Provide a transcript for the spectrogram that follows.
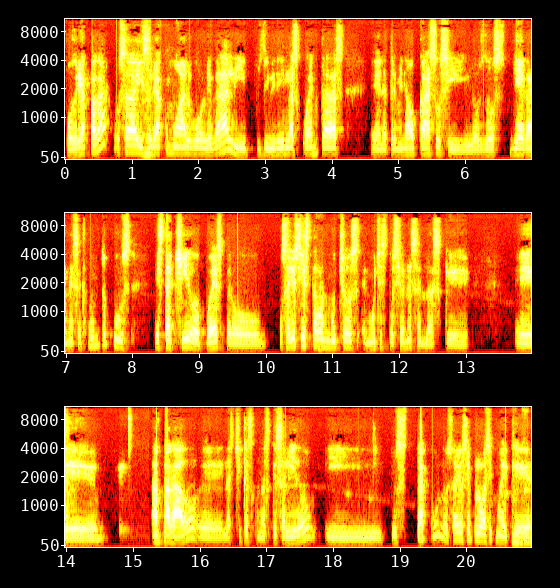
podría pagar, o sea, y sería como algo legal y pues dividir las cuentas en determinado caso, si los dos llegan a ese punto, pues está chido, pues, pero, o sea, yo sí he estado en muchos, en muchas situaciones en las que eh, han pagado las chicas con las que he salido y pues está cool, o sea, yo siempre lo básico como de que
